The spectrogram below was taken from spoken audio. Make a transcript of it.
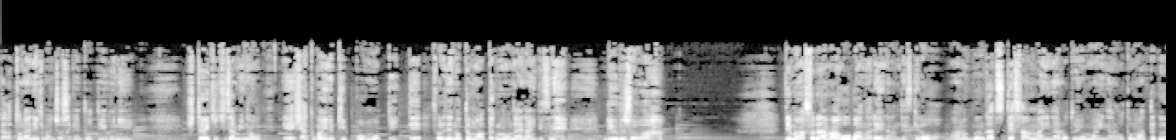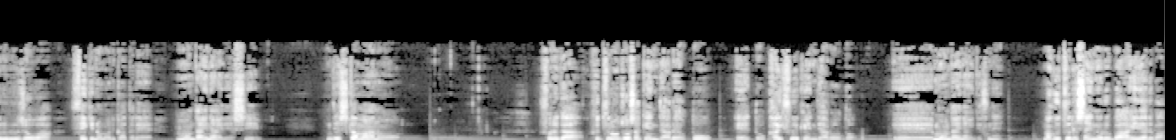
から隣の駅までの乗車券とっていうふうに、一駅刻みの100枚の切符を持って行って、それで乗っても全く問題ないんですね。ルール上は。で、まあ、それはまあ、オーバーな例なんですけど、あの、分割って3枚になろうと4枚になろうと、全くルール上は正規の乗り方で問題ないですし、で、しかもあの、それが普通の乗車券であろうと、えっ、ー、と、回数券であろうと、えー、問題ないんですね。まあ、普通列車に乗る場合であれば、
